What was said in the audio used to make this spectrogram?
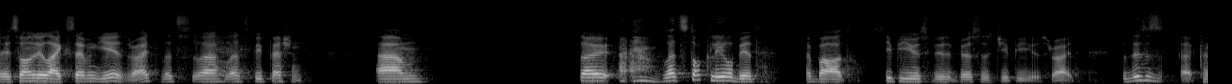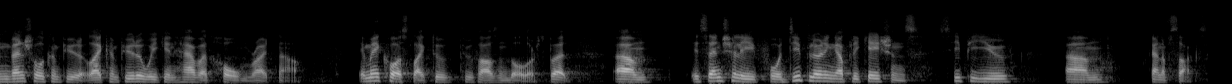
So it's only like seven years, right? Let's, uh, let's be patient. Um, so let's talk a little bit about CPUs versus GPUs, right? So this is a conventional computer, like computer we can have at home right now. It may cost like two two thousand dollars, but um, essentially for deep learning applications, CPU um, kind of sucks.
